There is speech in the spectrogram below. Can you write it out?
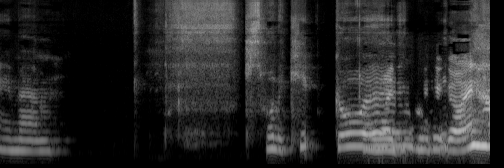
Amen. Just want to keep going. keep going.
